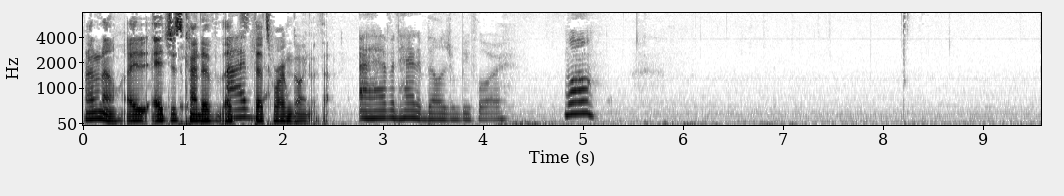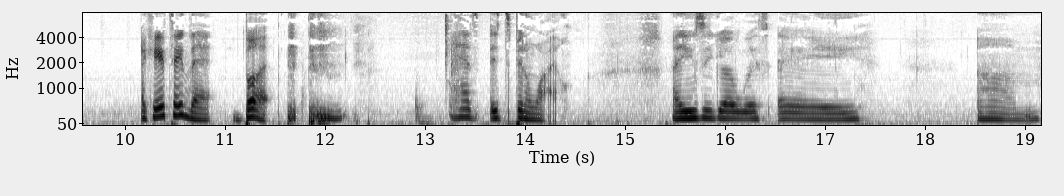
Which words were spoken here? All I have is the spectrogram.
I don't know. I it just kind of that's I've- that's where I'm going with that. I haven't had a Belgian before. Well, I can't say that, but it has it's been a while. I usually go with a um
